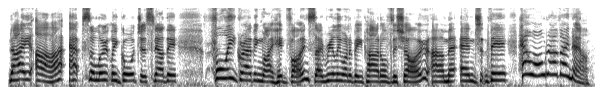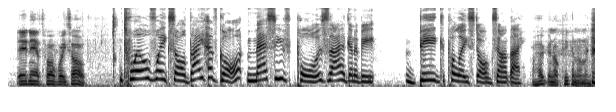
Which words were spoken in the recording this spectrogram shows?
They are absolutely gorgeous. Now, they're fully grabbing my headphones. They really want to be part of the show. Um, and they're, how old are they now? They're now 12 weeks old. 12 weeks old. They have got massive paws. They are going to be big police dogs, aren't they? I hope you're not picking on them,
